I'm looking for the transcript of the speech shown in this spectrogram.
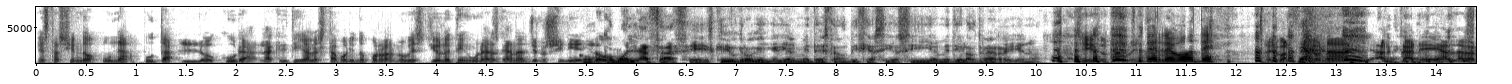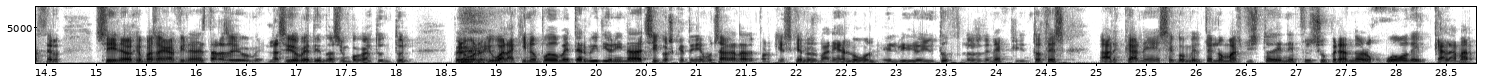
está siendo una puta locura. La crítica lo está poniendo por las nubes. Yo le tengo unas ganas, yo no sé ni ¿Cómo, ¿Cómo enlazas? Eh? Es que yo creo que querían meter esta noticia sí o sí y han metido la otra de relleno. Sí, totalmente. de rebote. El Barcelona y Arcane al Barcelona. Sí, no, lo que pasa es que al final esta la, la has ido metiendo así un poco al tuntún. Pero bueno, igual aquí no puedo meter vídeo ni nada, chicos, que tenía muchas ganas, porque es que nos banean luego el vídeo de YouTube, los de Netflix. Entonces, Arcane se convierte en lo más visto de Netflix superando al juego del calamar.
